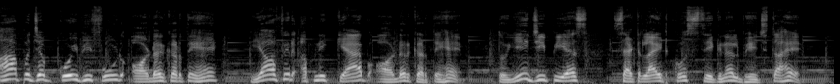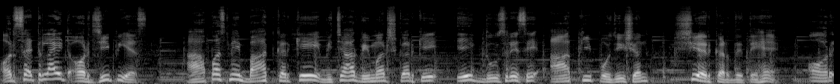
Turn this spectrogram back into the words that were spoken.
आप जब कोई भी फ़ूड ऑर्डर करते हैं, या फिर अपनी कैब ऑर्डर करते हैं तो ये जीपीएस सैटेलाइट को सिग्नल भेजता है, और सैटेलाइट और जीपीएस आपस में बात करके, विचार विमर्श करके एक दूसरे से आपकी पोजीशन शेयर कर देते हैं। और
